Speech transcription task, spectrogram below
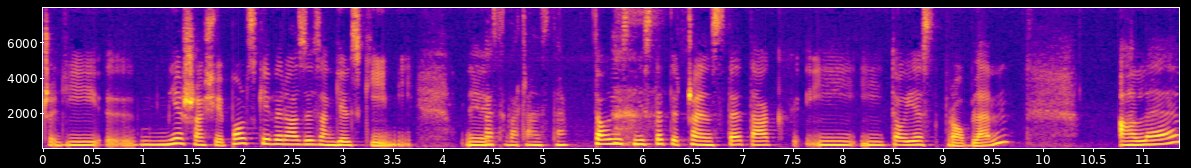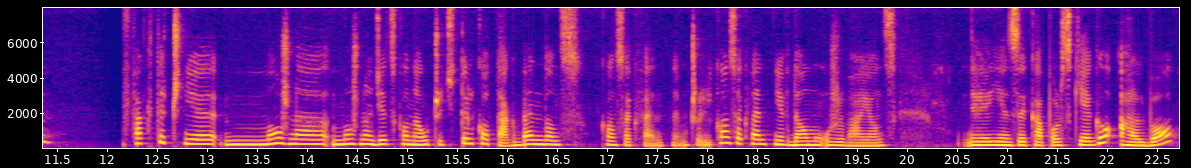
czyli y, miesza się polskie wyrazy z angielskimi. To jest chyba częste. To jest niestety częste, tak, i, i to jest problem, ale faktycznie można, można dziecko nauczyć tylko tak, będąc konsekwentnym, czyli konsekwentnie w domu używając y, języka polskiego albo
